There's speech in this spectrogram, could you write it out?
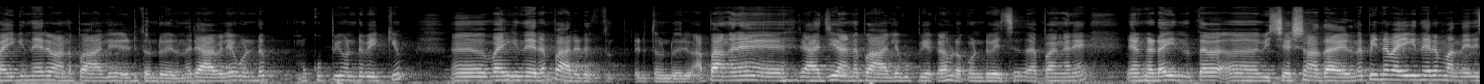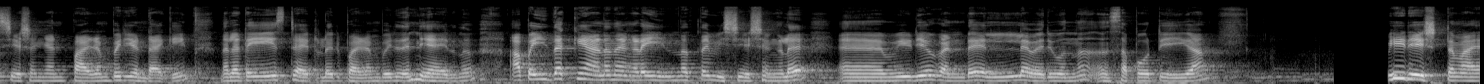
വൈകുന്നേരമാണ് പാൽ എടുത്തുകൊണ്ട് വരുന്നത്. രാവിലെ കൊണ്ട് കുപ്പി കൊണ്ട് വയ്ക്കും വൈകുന്നേരം പാലെടുത്ത് എടുത്തുകൊണ്ട് വരും. അപ്പോൾ അങ്ങനെ രാജിയാണ് പാൽ കുപ്പിയൊക്കെ അവിടെ കൊണ്ടുവച്ചത് അപ്പോൾ അങ്ങനെ ഞങ്ങളുടെ ഇന്നത്തെ വിശേഷം അതായിരുന്നു. പിന്നെ വൈകുന്നേരം വന്നതിന് ശേഷം ഞാൻ പഴംപൊരി ഉണ്ടാക്കി. നല്ല ടേസ്റ്റ് ആയിട്ടുള്ളൊരു പഴംപൊരി തന്നെയായിരുന്നു. അപ്പോൾ ഇതൊക്കെയാണ് ഞങ്ങളുടെ ഇന്നത്തെ വിശേഷങ്ങൾ വീഡിയോ കണ്ട് എല്ലാവരും ഒന്ന് സപ്പോർട്ട് ചെയ്യുക. വീഡിയോ ഇഷ്ടമായ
